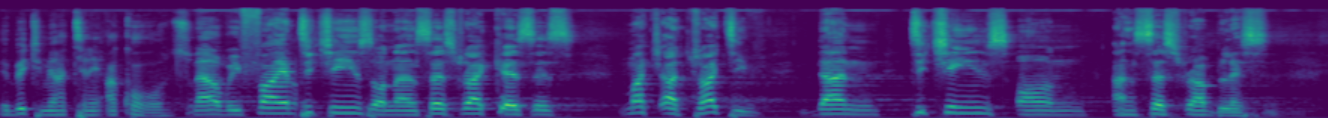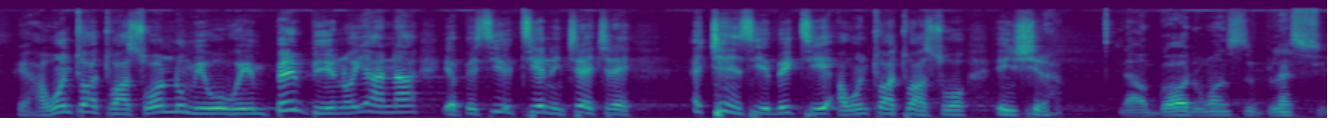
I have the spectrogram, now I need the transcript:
ɛbɛtumi atene akɔ hɔ Now we find teachings on ancestral curses much attractive than teachings on ancestral blessing. Awo ntoatoasoɔ nnome wɔ hɔ mpɛn pii no yɛ ana yɛpɛ sɛ yɛtie ne nkyerɛkyerɛ ɛkyɛn sɛ yɛbɛtie awo ntoatoasoɔ nhyira Now God wants to bless you.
